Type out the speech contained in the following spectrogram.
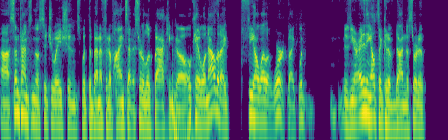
uh, sometimes in those situations, with the benefit of hindsight, I sort of look back and go, okay, well now that I see how well it worked, like what is you know anything else I could have done to sort of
